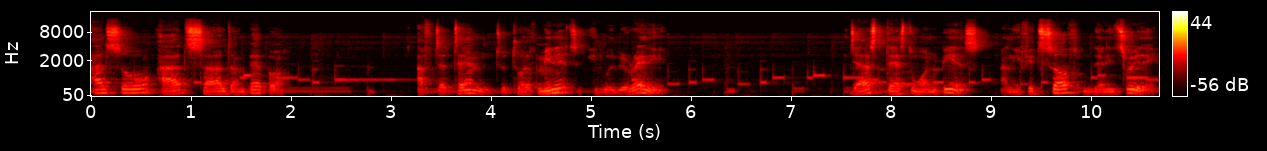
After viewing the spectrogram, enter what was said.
Also add salt and pepper. After 10 to 12 minutes it will be ready. Just test one piece, and if it's soft, then it's ready.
